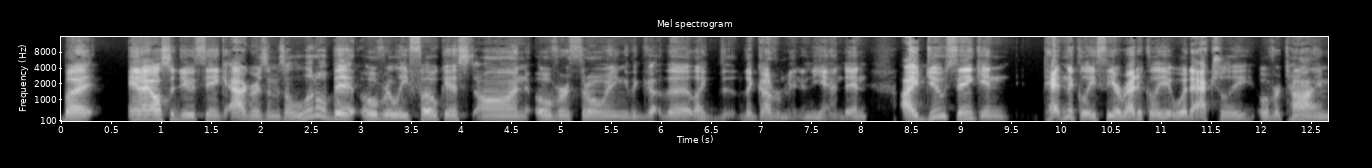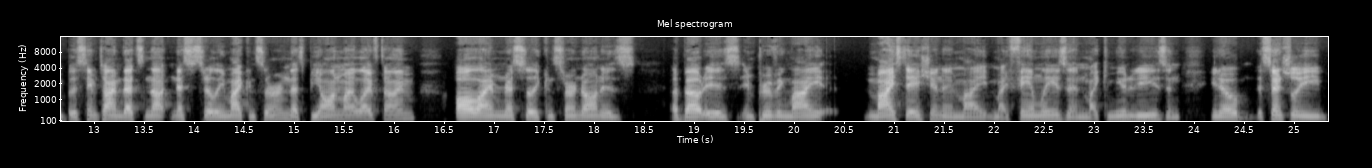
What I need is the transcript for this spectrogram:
But and I also do think agorism is a little bit overly focused on overthrowing the the like the, the government in the end. And I do think in technically theoretically it would actually over time, but at the same time that's not necessarily my concern. That's beyond my lifetime all I'm necessarily concerned on is about is improving my my station and my my families and my communities and you know essentially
